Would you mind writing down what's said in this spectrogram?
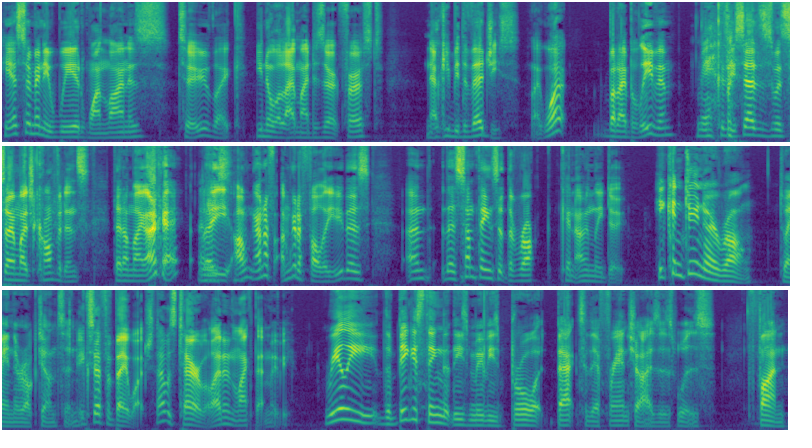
He has so many weird one-liners too, like you know I like my dessert first. Now give me the veggies. Like what? But I believe him Yeah. because he says this with so much confidence that I'm like, okay, I'm gonna I'm gonna follow you. There's and there's some things that The Rock can only do, He can do no wrong, Dwayne the Rock Johnson. except for Baywatch. That was terrible. I didn't like that movie. really the biggest thing that these movies brought back to their franchises was fun.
